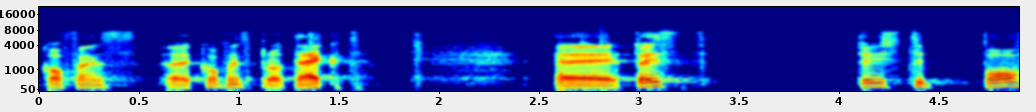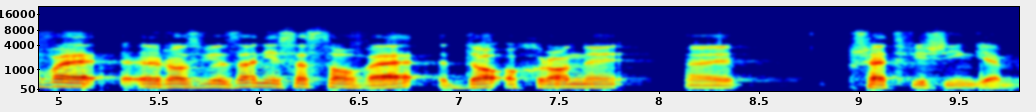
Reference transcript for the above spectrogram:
Kofens, Kofens Protect. To jest, to jest typowe rozwiązanie sasowe do ochrony przed phishingiem.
